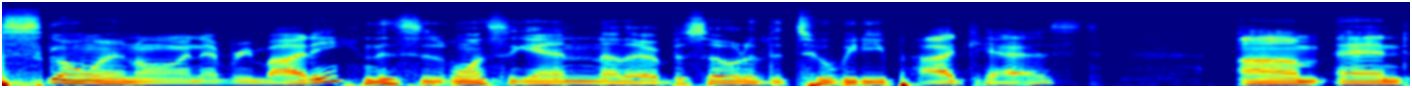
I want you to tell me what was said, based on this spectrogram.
What's going on, everybody? This is once again another episode of the 2BD podcast. Um, and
